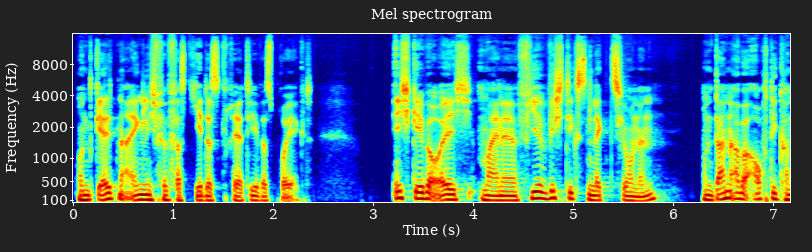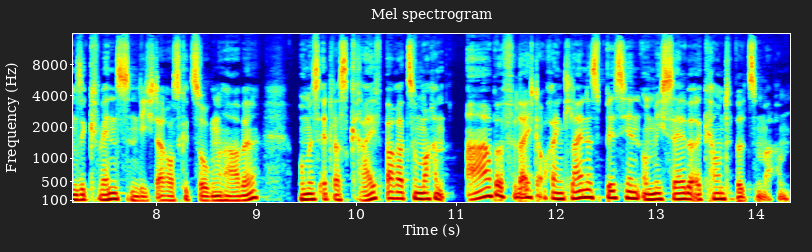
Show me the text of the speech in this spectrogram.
und gelten eigentlich für fast jedes kreatives Projekt. Ich gebe euch meine vier wichtigsten Lektionen, und dann aber auch die Konsequenzen, die ich daraus gezogen habe, um es etwas greifbarer zu machen, aber vielleicht auch ein kleines bisschen, um mich selber accountable zu machen.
